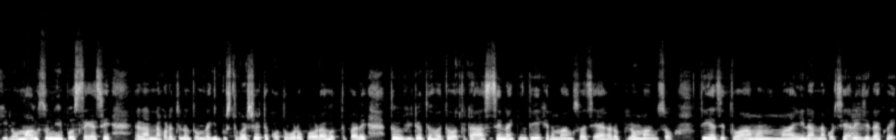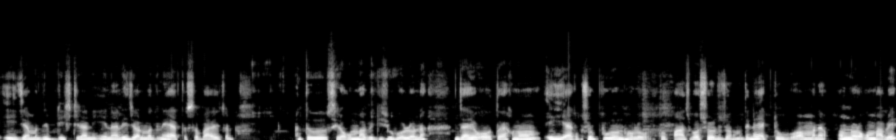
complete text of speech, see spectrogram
কিলো মাংস নিয়ে বসে গেছে রান্না করার জন্য। তোমরা কি বুঝতে পারছ এটা কত বড় কড়া হতে পারে? তো ভিডিওতে হয়তো অতটা আসছে না কিন্তু এখানে মাংস আছে এগারো কিলো মাংস। ঠিক আছে তো আমার মাই রান্না করছে। আর এই যে দেখো এই যে আমাদের বৃষ্টি রানী এনারই জন্মদিনে এত সব আয়োজন। তো সেরকমভাবে কিছু হলো না। যাই হোক, ও তো এখনও এই এক বছর পূরণ হলো। তো পাঁচ বছর জন্মদিনে একটু মানে অন্যরকমভাবে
